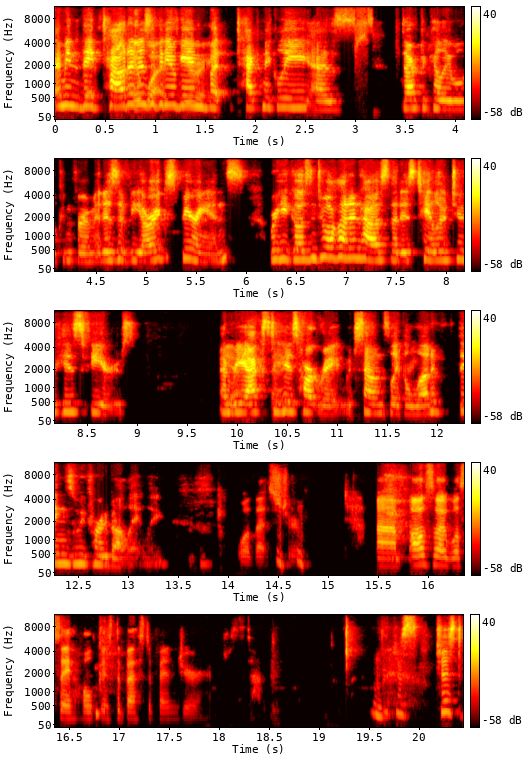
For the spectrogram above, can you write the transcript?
I mean, they tout it It as a video game, right. but technically, as Dr. Kelly will confirm, it is a VR experience where he goes into a haunted house that is tailored to his fears and Yeah, reacts to right. his heart rate, which sounds like a lot of things we've heard about lately. well that's true um also i will say hulk is the best avenger Just just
